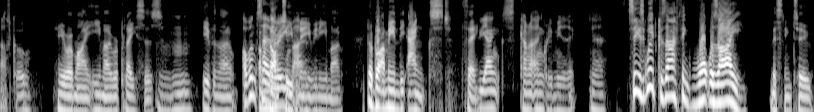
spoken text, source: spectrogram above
that's cool. Here are my emo replacers. hmm Even though I wouldn't say I'm they're not emo. even even emo. No, but I mean the angst thing. The angst, kind of angry music. Yeah. See, it's weird because I think what was I listening to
